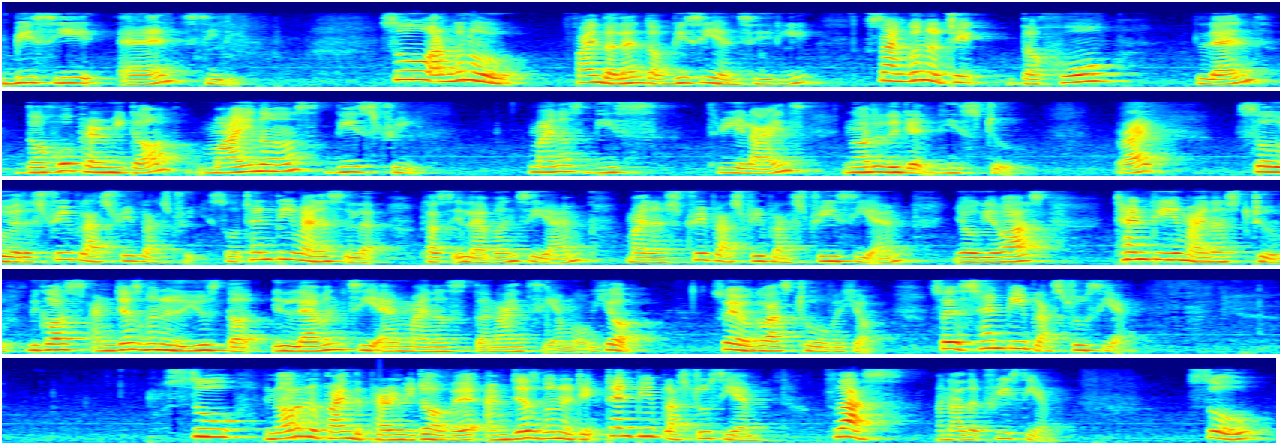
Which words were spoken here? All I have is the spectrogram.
BC and CD so I'm going to find the length of BC and CD so I'm going to take the whole length the whole perimeter minus these three minus these three lines in order to get these two right so it is 3 plus 3 plus 3. So 10p minus 11 plus 11 cm minus 3 plus 3 plus 3 cm. You'll give us 10p minus 2 because I'm just going to use the 11 cm minus the 9 cm over here. So it will give us 2 over here. So it's 10p plus 2 cm. So in order to find the perimeter of it, I'm just going to take 10p plus 2 cm plus another 3 cm. So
